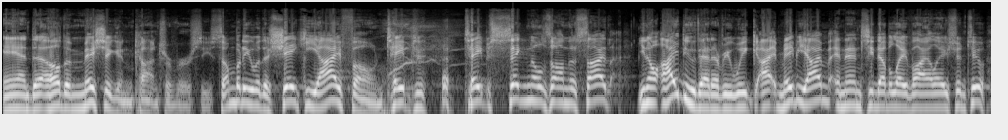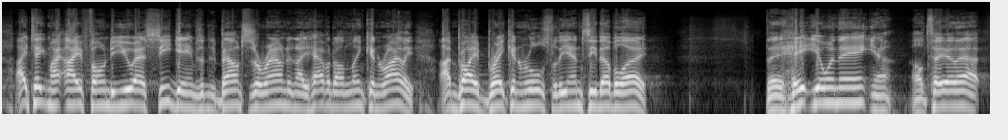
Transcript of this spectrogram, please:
And uh, oh, the Michigan controversy. Somebody with a shaky iPhone taped taped signals on the side. You know, I do that every week. I, maybe I'm an NCAA violation too. I take my iPhone to USC games and it bounces around, and I have it on Lincoln Riley. I'm probably breaking rules for the NCAA. They hate you when they ain't you. I'll tell you that.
